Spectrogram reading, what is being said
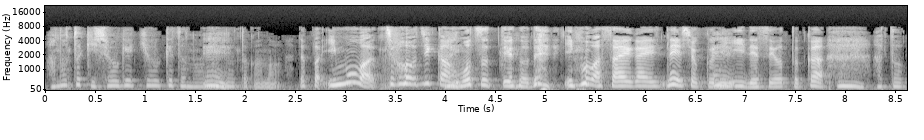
あの時衝撃を受けたのは何だったかな、ええ、やっぱ芋は長時間持つっていうので、はい、芋は災害、ね、食にいいですよとか、え、あと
